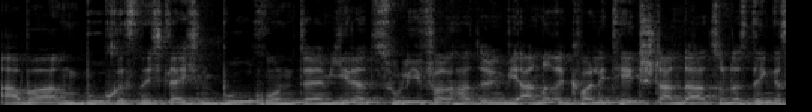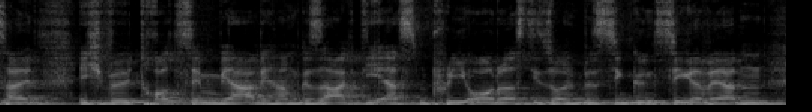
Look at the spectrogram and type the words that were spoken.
Aber ein Buch ist nicht gleich ein Buch und ähm, jeder Zulieferer hat irgendwie andere Qualitätsstandards. Und das Ding ist halt, ich will trotzdem trotzdem, ja, wir haben gesagt, die ersten Pre-Orders, die sollen ein bisschen günstiger werden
